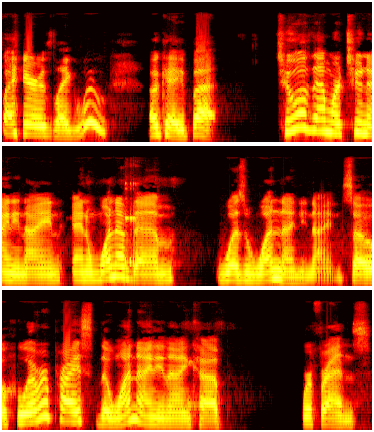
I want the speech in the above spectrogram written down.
my hair is like, woo. Okay, but two of them were $2.99 and one of them was $1.99. So whoever priced the $1.99 cup were friends.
